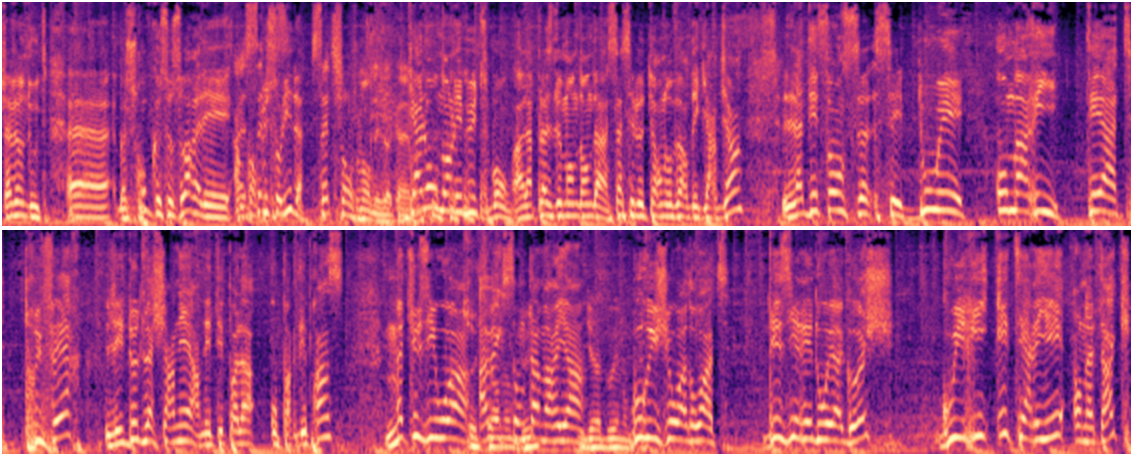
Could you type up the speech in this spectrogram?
J'avais un doute. Euh, bah, je trouve que ce soir, elle est encore Sept- plus solide. Sept changements déjà quand même. Galon dans les buts, bon, à la place de Mandanda, ça c'est le turnover des gardiens. La défense, c'est Doué, Omari, Théâtre, Truffert. Les deux de la charnière n'étaient pas là au Parc des Princes. Mathieu Ziwa avec Santa. Maria. Bourigeau à droite, Désiré Doué à gauche, Guiri et Terrier en attaque.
